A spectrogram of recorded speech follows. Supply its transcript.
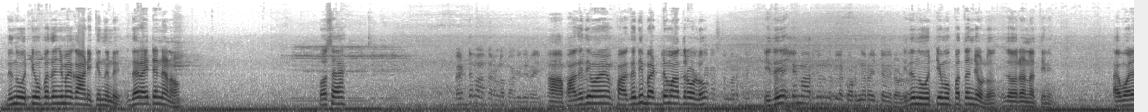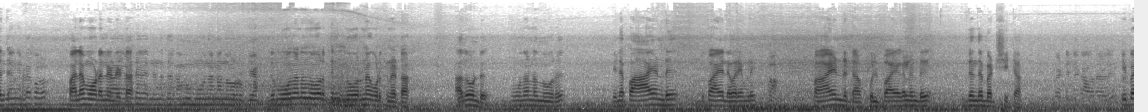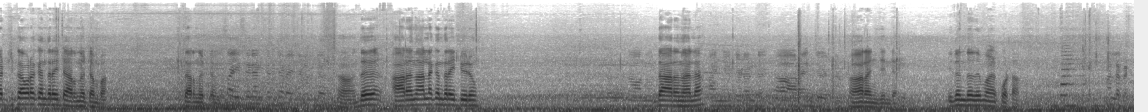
ഇത് നൂറ്റി മുപ്പത്തഞ്ച് മേ കാണിക്കുന്നുണ്ട്. ഇത് റേറ്റ് തന്നെയാണോ? ബോസേ? ബെഡ് പകുതി റേറ്റ് ആ പകുതി പകുതി ബെഡ് മാത്രമേ ഉള്ളൂ. ഇത് ഇത് നൂറ്റി മുപ്പത്തഞ്ചേ ഉള്ളൂ ഇത് ഒരെണ്ണത്തിന്. അതുപോലെ പല മോഡലുണ്ട് കേട്ടോ. ഇത് മൂന്നെണ്ണം നൂറത്തിന് നൂറിനാണ് കൊടുക്കണം കേട്ടോ. അതുകൊണ്ട് മൂന്നെണ്ണം നൂറ്. പിന്നെ പായുണ്ട്. ഇത് പായല്ലേ പറയാം നമ്മൾ പായ ഉണ്ട് കേട്ടോ ഫുൾ പായകളുണ്ട്. ഇതെന്താ ബെഡ്ഷീറ്റാ? ഈ ബെഡ് കവറൊക്കെ എന്താ റേറ്റ്? അറുന്നൂറ്റമ്പത്. ഇത് അറുന്നൂറ്റമ്പത്. ആ ഇത് ആറ് നാലിനൊക്കെ എന്താ റേറ്റ് വരും? ഇത് ആറ് നാല ആറഞ്ചിന്റെ ഉണ്ട്. ആ റേഞ്ച് വരുന്നത് ആറ് അഞ്ചിന്റെ ഇതെന്താ ഇത്? മഴക്കോട്ടാ?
